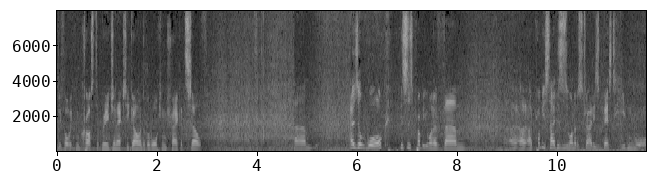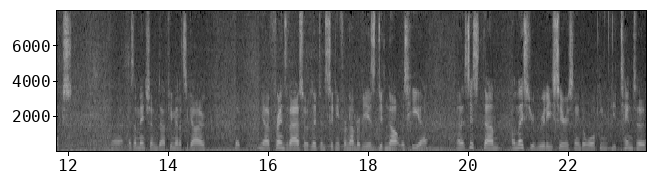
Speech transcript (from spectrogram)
before we can cross the bridge and actually go onto the walking track itself. Um, as a walk, this is probably one of um, I, would probably say this is one of Australia's best hidden walks. Uh, as I mentioned a few minutes ago, that you know friends of ours who had lived in Sydney for a number of years didn't know it was here, and it's just um, unless you're really seriously into walking, you tend to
